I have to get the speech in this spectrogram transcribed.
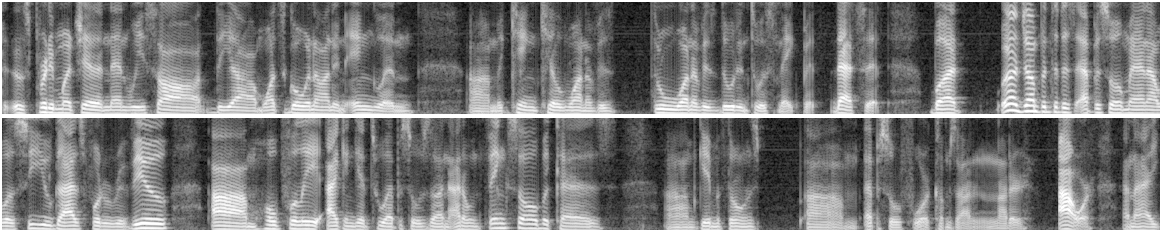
it was pretty much it. And then we saw the um, what's going on in England. Um, the king killed one of his threw one of his dude into a snake pit. That's it. But we're gonna jump into this episode, man. I will see you guys for the review. Um, hopefully I can get two episodes done. I don't think so because um, Game of Thrones um, episode four comes out in another hour, and I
